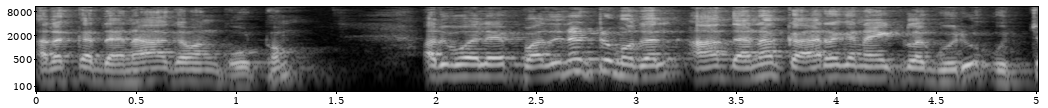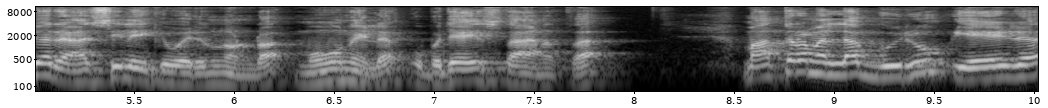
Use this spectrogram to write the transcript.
അതൊക്കെ ധനാഗമം കൂട്ടും. അതുപോലെ പതിനെട്ട് മുതൽ ആ ധനകാരകനായിട്ടുള്ള ഗുരു ഉച്ചരാശിയിലേക്ക് വരുന്നുണ്ട്. മൂന്നിൽ ഉപജയസ്ഥാനത്ത്. മാത്രമല്ല ഗുരു ഏഴ്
